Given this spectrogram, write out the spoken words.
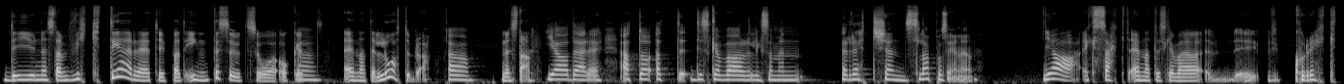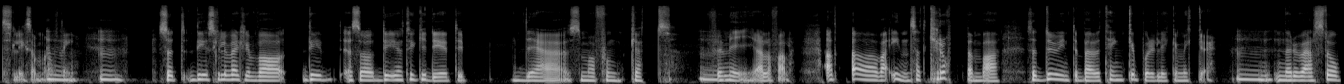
det är ju nästan viktigare typ att inte se ut så och Ja. att, än att det låter bra. Nästan. ja, det är det. Att, då, att det ska vara liksom en rätt känsla på scenen. Ja, exakt. Än att det ska vara eh, korrekt liksom allting. Mm. Så att det skulle verkligen vara, det, alltså, det, jag tycker det är typ det som har funkat Mm. för mig i alla fall. Att öva in så att kroppen bara, så att du inte behöver tänka på det lika mycket. Mm. När du väl står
